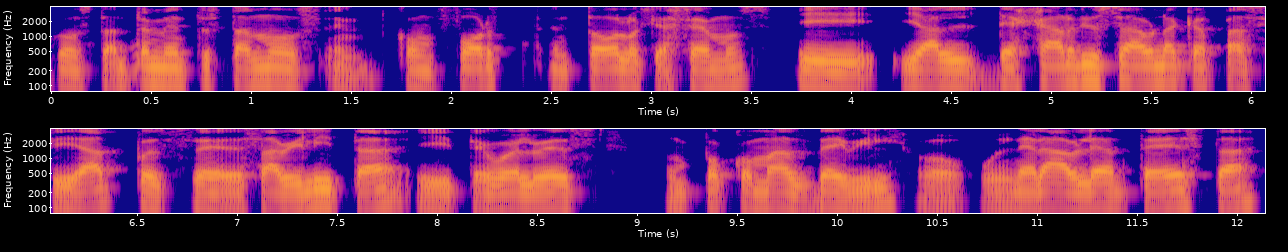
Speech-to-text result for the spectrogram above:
constantemente estamos en confort en todo lo que hacemos y al dejar de usar una capacidad, pues se deshabilita y te vuelves un poco más débil o vulnerable ante esta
